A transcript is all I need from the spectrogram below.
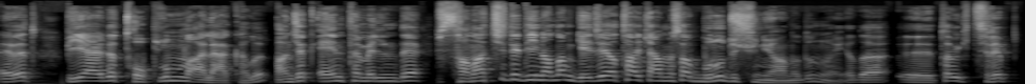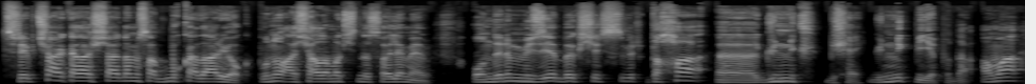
Evet bir yerde toplumla alakalı. Ancak en temelinde sanatçı dediğin adam gece yatarken mesela bunu düşünüyor anladın mı? Ya da e, tabii ki trap, trapçi arkadaşlarda mesela bu kadar yok. Bunu aşağılamak için de söylemiyorum. Onların müziğe bakış açısı bir daha e, günlük bir şey. Günlük bir yapıda. Ama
